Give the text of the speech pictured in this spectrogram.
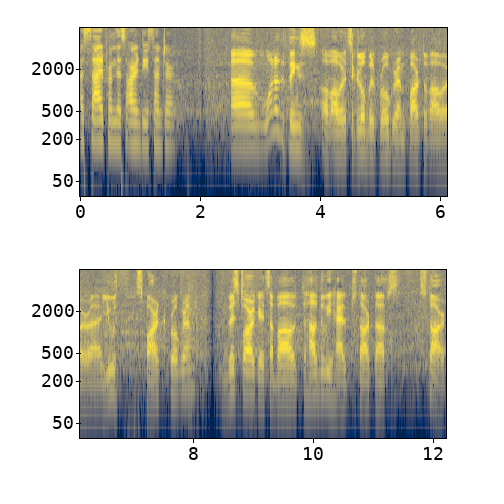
Aside from this R&D center? Um, one of the things of our, it's a global program, part of our uh, Youth Spark program. BizSpark, it's about how do we help startups start.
